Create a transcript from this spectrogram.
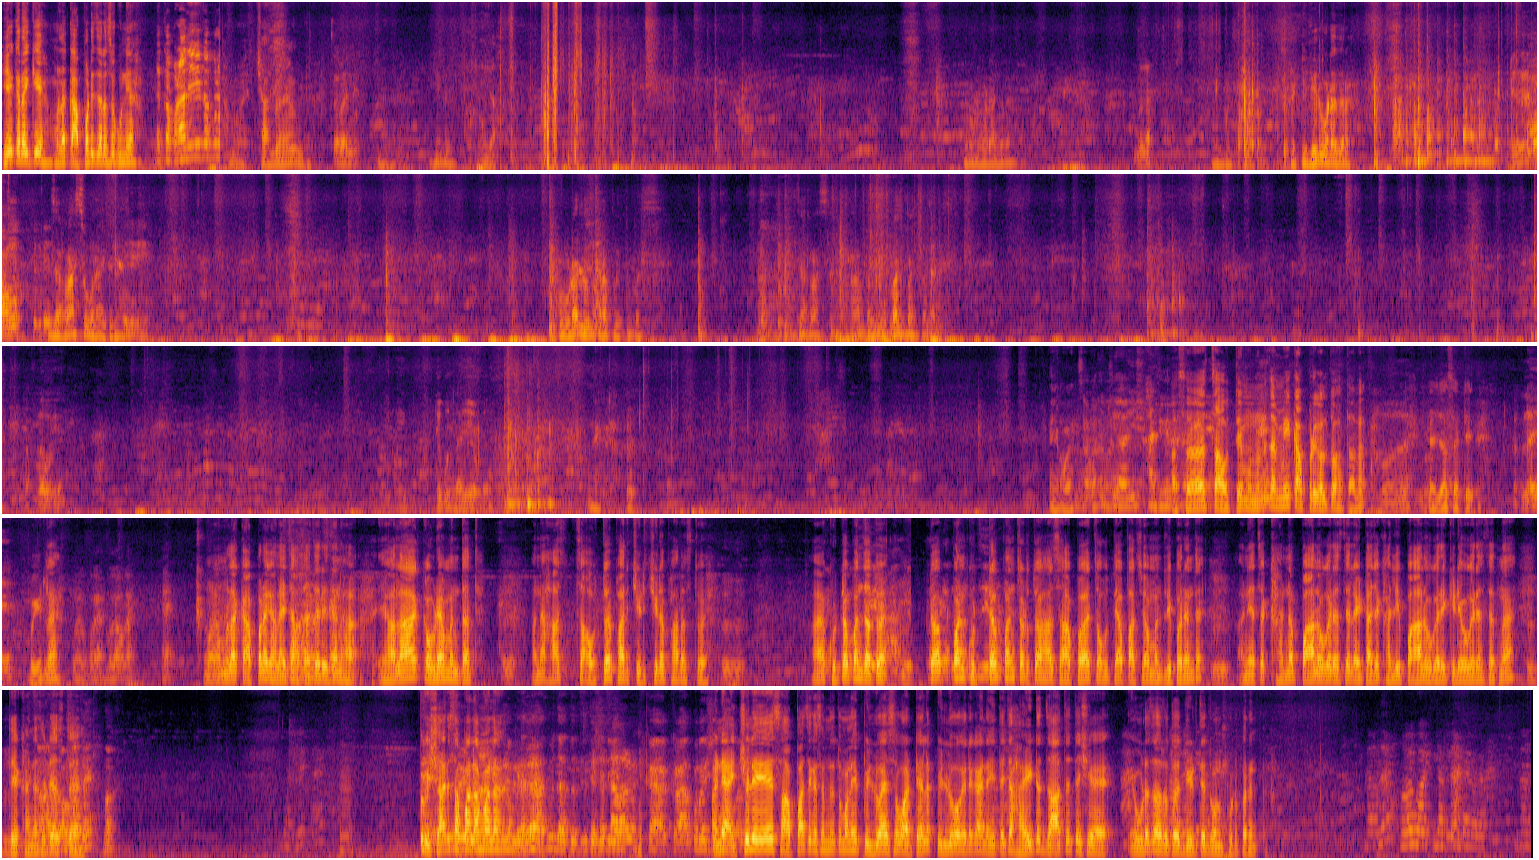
हे कराय की मला कापड जरासं गुन्ह्या कपडा दे थांबा, चालू आहे व्हिडिओ जरा ओढा जरा. बघा. हे तिजोरी ओढा जरा. वाहू तिकडे जरास ओढा इकडे. थोडा लूज करा पडतो बस। जरास हा, बस बस बस बस। बस कसलं होय ते घुसला हे बघा असं चावते म्हणूनच आम्ही कापड घालतो हाताला. ह्याच्यासाठी. बघितला? मग आम्हाला कापड घालायचं हाताचा रिझन हा. ह्याला कवड्या म्हणतात. आणि हा चावतोय फार चिडचिड फार असतोय. हा कुठं पण जातोय. कुठं पण कुठं पण चढतोय हा साप चौथ्या पाचव्या मधलीपर्यंत. आणि याचं खाणं पाल वगैरे असते लाईटाच्या खाली पाल वगैरे किडे वगैरे असतात ना ते खाण्यासाठी असतंय. विषारी सापाला मला आणि ऍक्च्युली हे सापाचं कसं म्हणजे तुम्हाला हे पिल्लू आहे असं वाटेल पिल्लू वगैरे काय नाही त्याची हाईट जात तशी आहे. एवढंच होतं दीड ते दोन फूट पर्यंत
